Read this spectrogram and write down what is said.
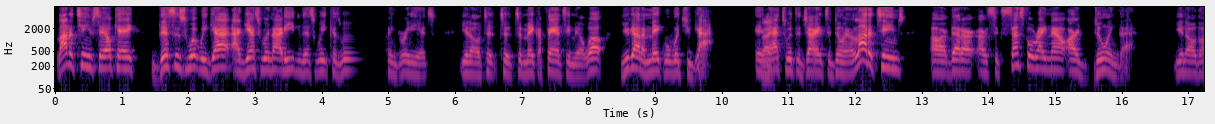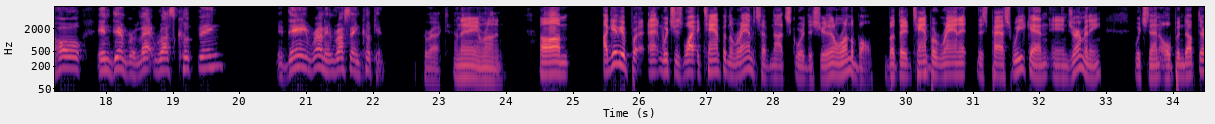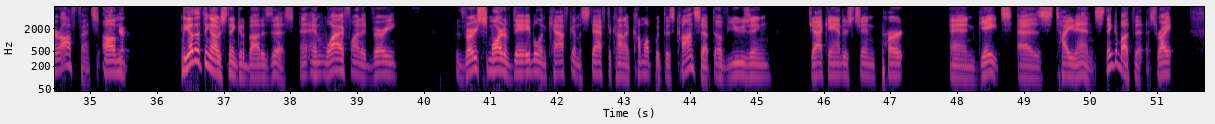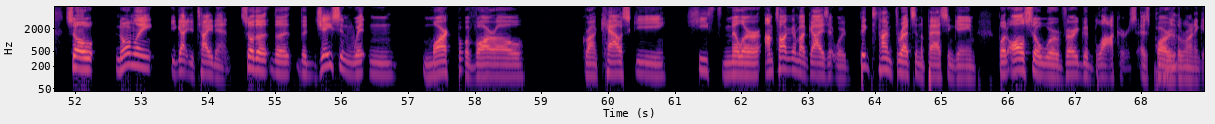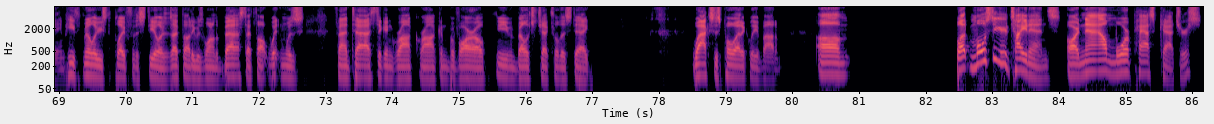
A lot of teams say, okay, this is what we got. I guess we're not eating this week because we have ingredients, you know, to to to make a fancy meal. Well, you got to make with what you got. And right. that's what the Giants are doing. A lot of teams are that are, are successful right now are doing that. You know, the whole in Denver, let Russ cook thing. If they ain't running, Russ ain't cooking. Correct. And they ain't running. Um, I'll give you, a, which is why Tampa and the Rams have not scored this year. They don't run the ball, but they Tampa mm-hmm. ran it this past weekend in Germany, which then opened up their offense. Um, yep. The other thing I was thinking about is this, and, and why I find it very, it's very smart of Daboll and Kafka and the staff to kind of come up with this concept of using Jack Anderson, Peart, and Gates as tight ends. Think about this, right? So normally you got your tight end. So the the the Jason Witten, Mark Bavaro, Gronkowski, Heath Miller. I'm talking about guys that were big time threats in the passing game, but also were very good blockers as part mm-hmm. of the running game. Heath Miller used to play for the Steelers. I thought he was one of the best. I thought Witten was fantastic, and Gronk, Gronk, and Bavaro, even Belichick till this day waxes poetically about him. Um, but most of your tight ends are now more pass catchers.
